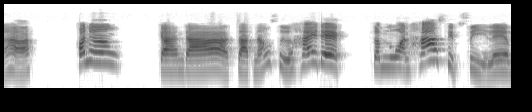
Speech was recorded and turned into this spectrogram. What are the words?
นะคะ ข้อหนึ่งการดาจัดหนังสือให้เด็กจำนวน 54 เล่ม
